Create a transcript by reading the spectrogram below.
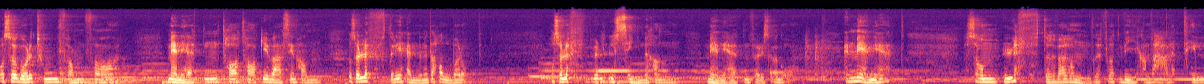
Og så går det to fram fra menigheten tar tak i hver sin hand, og så løfter de hendene til Halvard opp. Og så velsigner han menigheten før de skal gå. En menighet som løfter hverandre for at vi kan være til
